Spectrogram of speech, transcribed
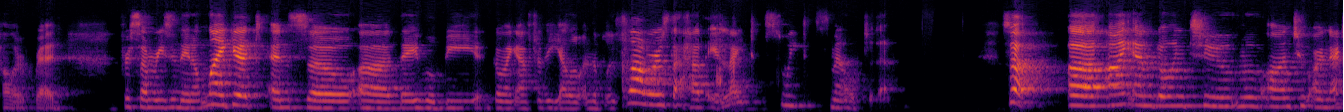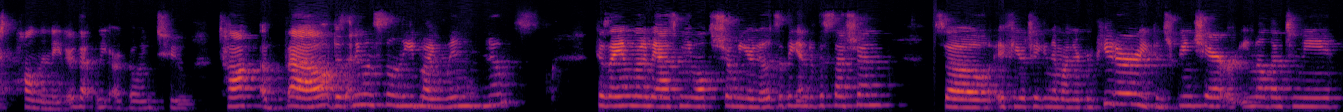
color red. For some reason, they don't like it, and so uh, they will be going after the yellow and the blue flowers that have a light, sweet smell to them. So uh, I am going to move on to our next pollinator that we are going to talk about. Does anyone still need my wind notes? Because I am going to be asking you all to show me your notes at the end of the session. So if you're taking them on your computer, you can screen share or email them to me.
